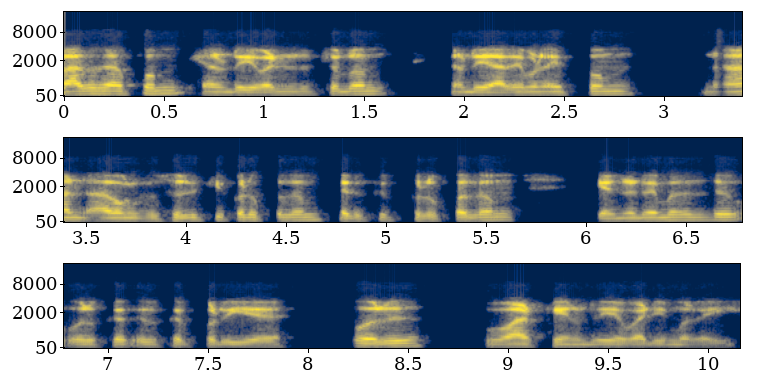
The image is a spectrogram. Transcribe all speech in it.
பாதுகாப்பும் என்னுடைய வழிநடத்தலும் என்னுடைய அரவணைப்பும் நான் அவங்களுக்கு சுருக்கி கொடுப்பதும் பெருக்கிக் கொடுப்பதும் என்னிடமிருந்து ஒரு இருக்கக்கூடிய ஒரு வாழ்க்கையினுடைய வழிமுறை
